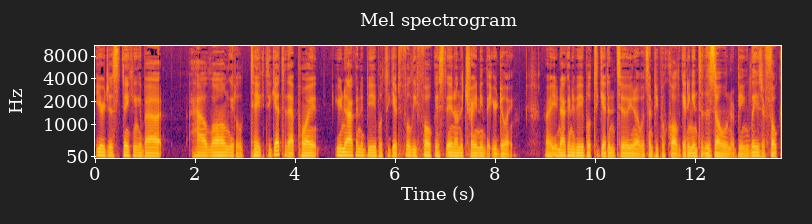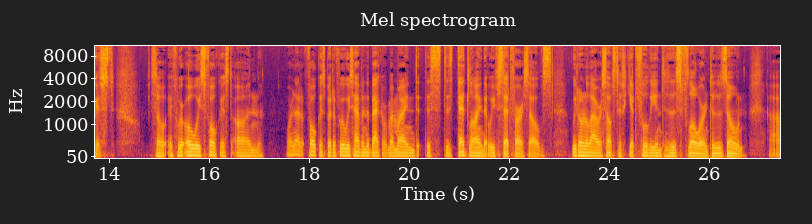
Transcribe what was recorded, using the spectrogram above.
you're just thinking about how long it'll take to get to that point, you're not going to be able to get fully focused in on the training that you're doing. Right? You're not going to be able to get into, you know, what some people call getting into the zone or being laser focused. So if we're always focused on or not focused, but if we always have in the back of my mind this this deadline that we've set for ourselves, we don't allow ourselves to get fully into this flow or into the zone. Uh,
